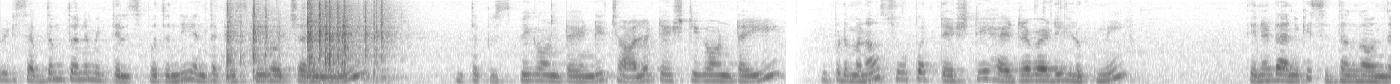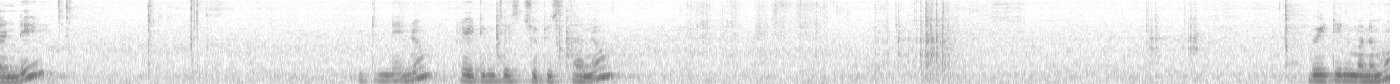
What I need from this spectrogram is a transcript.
వీటి శబ్దంతోనే మీకు తెలిసిపోతుంది ఎంత క్రిస్పీగా వచ్చాయండి ఎంత క్రిస్పీగా ఉంటాయండి చాలా టేస్టీగా ఉంటాయి. ఇప్పుడు మన సూపర్ టేస్టీ హైదరాబాదీ లుక్ని తినడానికి సిద్ధంగా ఉందండి. వీటిని నేను ప్లేటింగ్ చేసి చూపిస్తాను. వీటిని మనము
